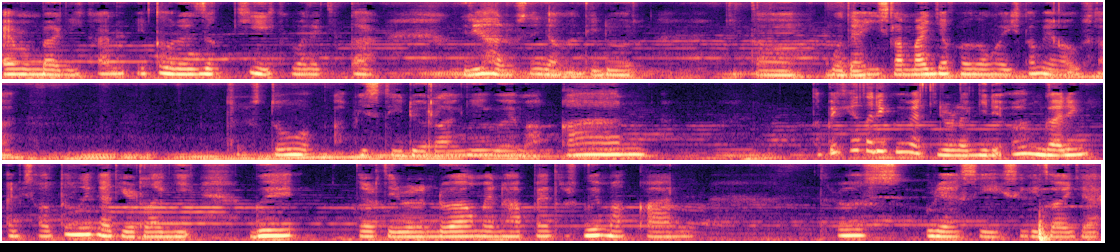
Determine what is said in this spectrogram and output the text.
eh membagikan itu rezeki kepada kita. Jadi harusnya jangan tidur. Gitu. Buat yang Islam aja kalau nggak Islam ya nggak usah. Tuh habis tidur lagi gue makan. Tapi kayak tadi gue gak tidur lagi deh. Oh enggak deh. Sholat tuh gue gak tidur lagi. Gue tidur tiduran doang main hp terus gue makan. Terus udah sih segitu aja.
